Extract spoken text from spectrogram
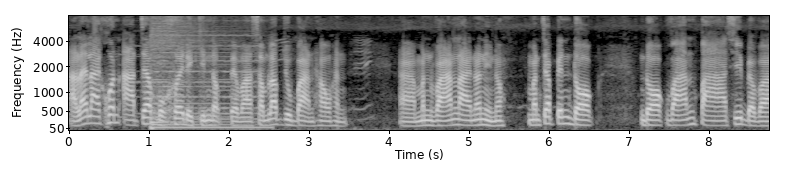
อ่าหลายๆคนอาจจะบ่เคยได้กินดอกแต่ว่าสำหรับอยู่บ้านเฮาหันอ่ามันหวานหลายเนาะนี่เนาะมันจะเป็นดอกดอกหวานปลาที่แบบว่า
